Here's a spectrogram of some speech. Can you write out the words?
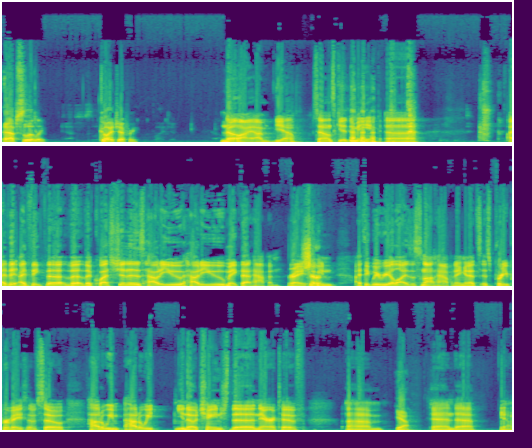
absolutely. Go ahead, Jeffrey. No, I, am yeah, sounds good to me. uh, I think I think the, the the question is how do you how do you make that happen, right? Sure. I mean, I think we realize it's not happening and it's it's pretty pervasive. So how do we how do we you know change the narrative? Um, yeah, and uh, yeah,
